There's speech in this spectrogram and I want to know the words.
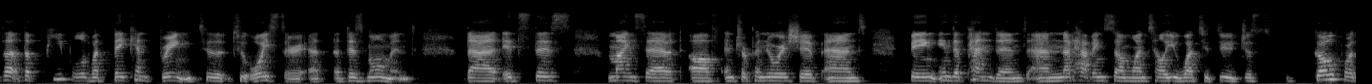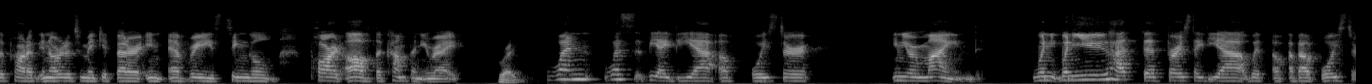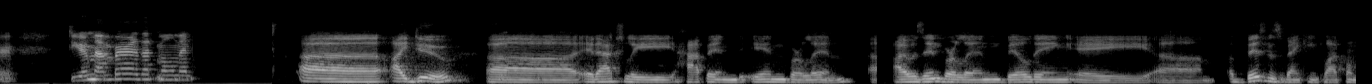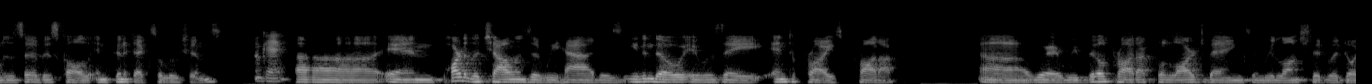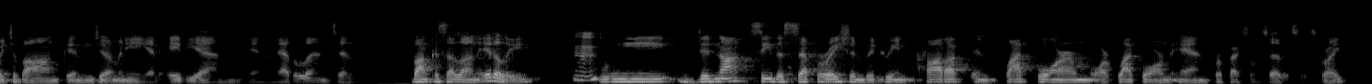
the the people what they can bring to to Oyster at, at this moment that it's this mindset of entrepreneurship and being independent and not having someone tell you what to do just go for the product in order to make it better in every single part of the company right? Right. When was the idea of oyster in your mind? When when you had the first idea with about oyster do you remember that moment? Uh, i do. Uh, it actually happened in Berlin. I was in Berlin building a, um, a business banking platform as a service called Infinitech Solutions. Okay. Uh, and part of the challenge that we had is even though it was a enterprise product, uh, where we built product for large banks and we launched it with Deutsche Bank in Germany and ABN in Netherlands and Banca Sella in Italy mm-hmm. we did not see the separation between product and platform or platform and professional services, right?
